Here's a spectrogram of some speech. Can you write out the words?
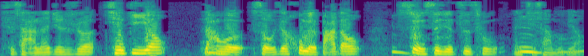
是啥呢？就是说先低腰，然后手在后面拔刀，顺势就自出来击杀目标。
